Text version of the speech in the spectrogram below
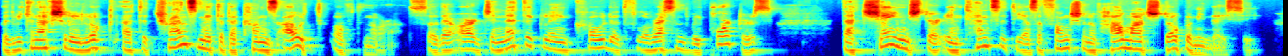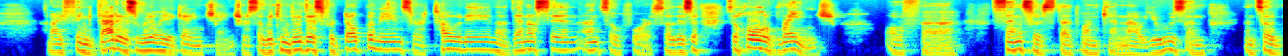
but we can actually look at the transmitter that comes out of the neurons. So there are genetically encoded fluorescent reporters that change their intensity as a function of how much dopamine they see. And I think that is really a game changer. So we can do this for dopamine, serotonin, adenosine, and so forth. So there's a, there's a whole range of uh, sensors that one can now use. And, and so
